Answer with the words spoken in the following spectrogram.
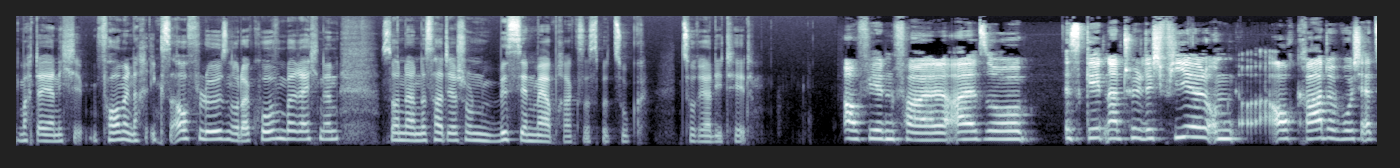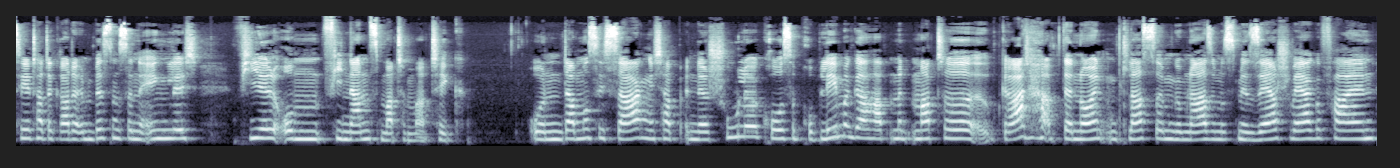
macht da ja nicht Formeln nach x auflösen oder Kurven berechnen, sondern das hat ja schon ein bisschen mehr Praxisbezug zur Realität. Auf jeden Fall. Also es geht natürlich viel um, auch gerade, wo ich erzählt hatte, gerade im Business in English, viel um Finanzmathematik. Und da muss ich sagen, ich habe in der Schule große Probleme gehabt mit Mathe. Gerade ab der neunten Klasse im Gymnasium ist mir sehr schwer gefallen.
